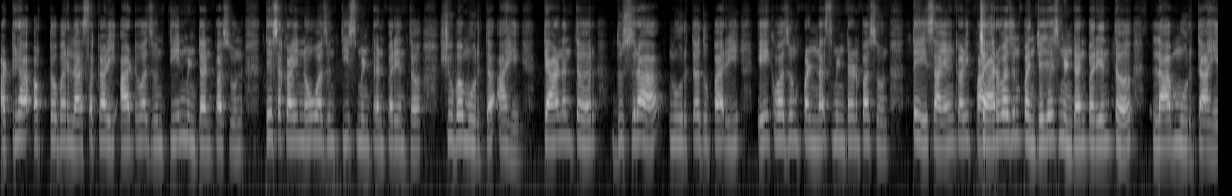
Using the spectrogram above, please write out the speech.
अठरा ऑक्टोबरला सकाळी आठ वाजून तीन मिनिटांपासून ते सकाळी नऊ वाजून तीस मिनिटांपर्यंत शुभ मुहूर्त आहे. त्यानंतर दुसरा मुहूर्त दुपारी एक वाजून पन्नास मिनिटांपासून ते सायंकाळी चार वाजून पंचेचाळीस मिनिटांपर्यंत लाभ मुहूर्त आहे.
